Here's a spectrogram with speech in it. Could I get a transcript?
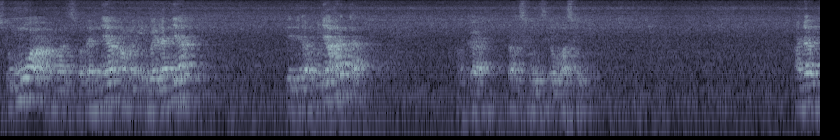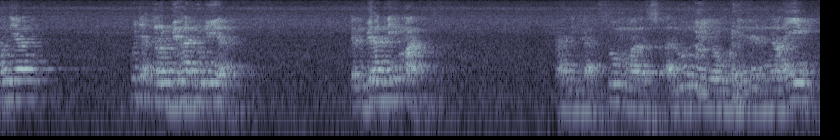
semua amal solehnya amal ibadahnya dia tidak punya harta. Maka langsung sudah masuk. Adapun yang punya kelebihan dunia, kelebihan nikmat. Ketika summa tas'aluna yawma idzin na'im.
